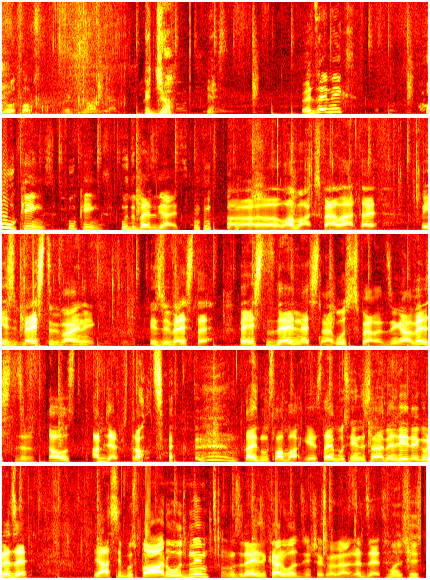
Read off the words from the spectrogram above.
Ļoti labs. Good job. Redzēji, Miks? Who kings? Who kings? Who the best guys? uh, labāk spēlētāji. Visi vesti bija vainīgi. Visi bija vestē. Vestas dēļ nesanāk uzspēlēt. Zini kā, vestas tur daudz apģērbs trauc. Tā ir mums labākie. Tā būs interesanti. Bet rīt, kur redzēt, jāsi būs pāri ūdenim un uzreiz ir karodziņš, kur redzēt. Man šis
